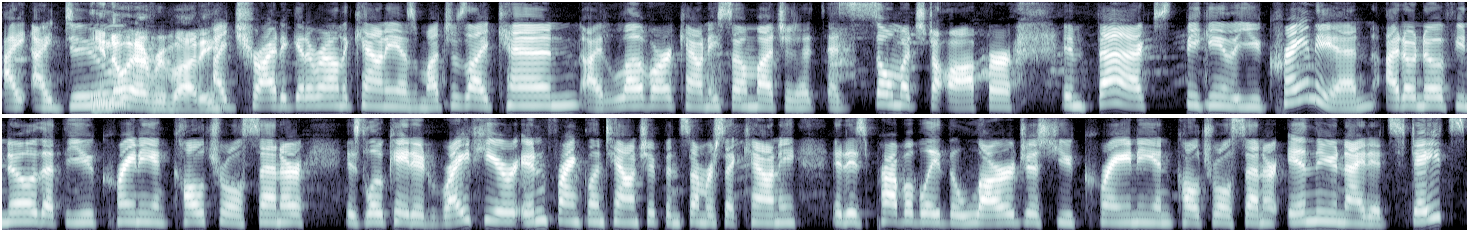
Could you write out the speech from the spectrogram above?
I, I do. You know everybody. I try to get around the county as much as I can. I love our county so much. It has so much to offer. In fact, speaking of the Ukrainian, I don't know if you know that the Ukrainian Cultural Center is located right here in Franklin Township in Somerset County. It is probably the largest Ukrainian cultural center in the United States.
